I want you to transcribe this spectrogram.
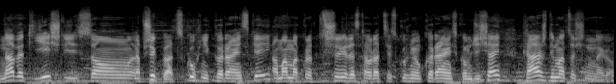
Nawet jeśli są na przykład z kuchni koreańskiej, a mam akurat trzy restauracje z kuchnią koreańską dzisiaj, każdy ma coś innego.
